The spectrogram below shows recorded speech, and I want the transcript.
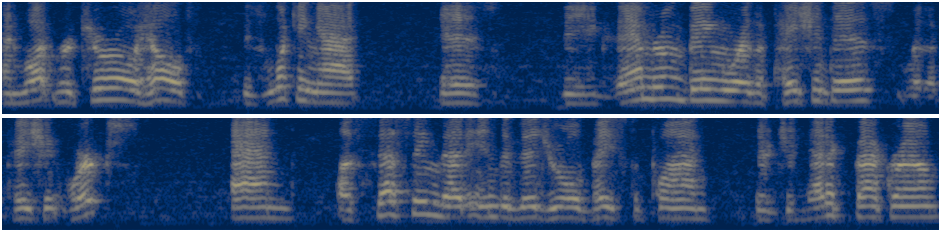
And what Recuro Health is looking at is the exam room being where the patient is, where the patient works, and assessing that individual based upon their genetic background,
